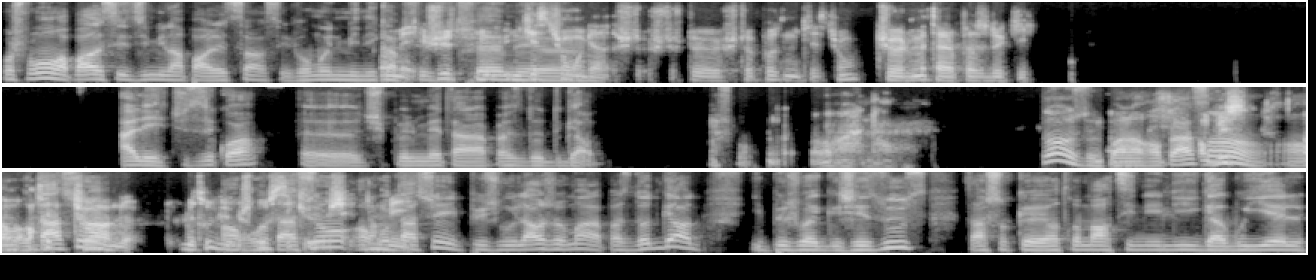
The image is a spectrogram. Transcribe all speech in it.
Franchement, on va pas rester 10 000 à parler de ça. C'est vraiment une mini mais capsule juste fait. une, Mais question, euh, regarde, je, te- je te, je te pose une question. Tu veux le mettre à la place de qui? allez, tu sais quoi? Euh, tu peux le mettre à la place d'Odegaard. Franchement. Ouais, non. Non, je ne non. En plus, remplaçant, en en, en fait, tu vois, rotation. le, le truc, En je trouve, que... en mais... rotation, il peut jouer largement à la place d'Odegaard. Il peut jouer avec Jesus, sachant que entre Martinelli, Gabriel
